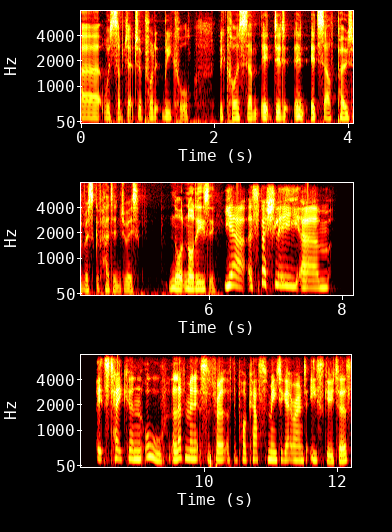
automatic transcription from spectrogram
Uh, was subject to a product recall because um, it did itself pose a risk of head injuries. not not easy. Yeah, especially um, it's taken oh 11 minutes for, of the podcast for me to get around to e-scooters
